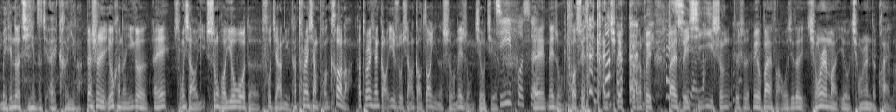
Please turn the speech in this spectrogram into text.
每天都要提醒自己，哎，可以了。但是有可能一个哎，从小生活优渥的富家女，她突然想朋克了，她突然想搞艺术，想搞造影的时候，那种纠结，极易破碎。哎，那种破碎的感觉 可能会伴随其一生，就是没有办法。我觉得穷人嘛，有穷人的快乐。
